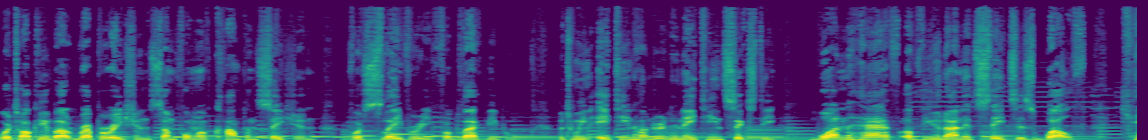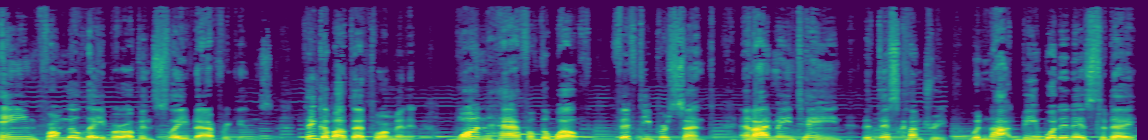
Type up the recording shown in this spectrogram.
We're talking about reparations, some form of compensation for slavery for black people. Between 1800 and 1860, one half of the United States' wealth came from the labor of enslaved Africans. Think about that for a minute. One half of the wealth, 50%, and I maintain that this country would not be what it is today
